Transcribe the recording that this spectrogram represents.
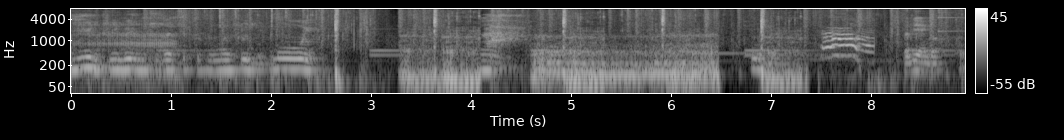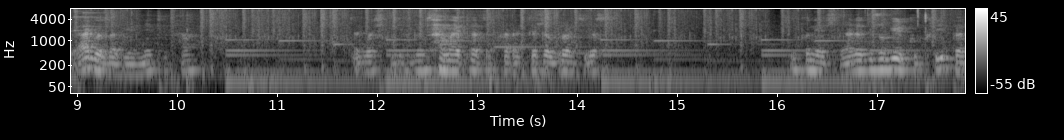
Wilk, nie bierz mi się za szybko do moich ludzi. Mój! Ach. Zabiję go. Ja go zabiję, nie ty, ha? Tak właśnie wygląda moja praca w charakterze obrońcy bez... Niekoniecznie, ale dużo wilków, creeper,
